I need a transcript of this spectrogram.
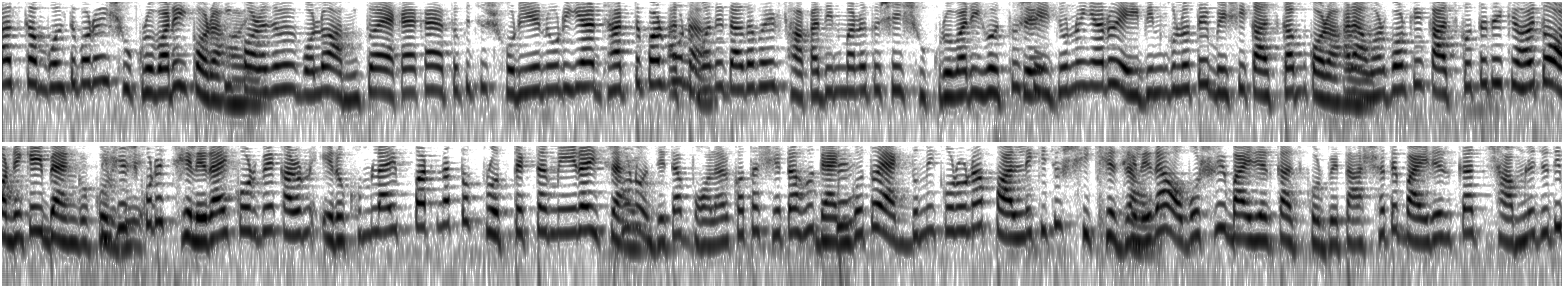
কাজ কাম বলতে পারো এই শুক্রবারেই করা হয়। করা যাবে বলো? আমি তো একা একা এত কিছু সরিয়ে নড়িয়ে আর ঝাড়তে পারব না। আমাদের দাদা ভাইয়ের ফাঁকা দিন মানে তো সেই শুক্রবারই হচ্ছে। সেই জন্যই আরও এই দিনগুলোতে বেশি কাজ কাম করা আর আমার বরকে কাজ করতে দেখে হয়তো অনেকেই ব্যঙ্গ করবে। বিশেষ করে ছেলেরাই করবে কারণ এরকম লাইফ পার্টনার তো প্রত্যেকটা মেয়েরাই চায়। যেটা বলার কথা সেটা হচ্ছে ব্যঙ্গ তো একদমই করো না পারলে কিছু শিখে যাও। ছেলেরা অবশ্যই বাইরের কাজ করবে তার সাথে বাইরের কাজ সামনে যদি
